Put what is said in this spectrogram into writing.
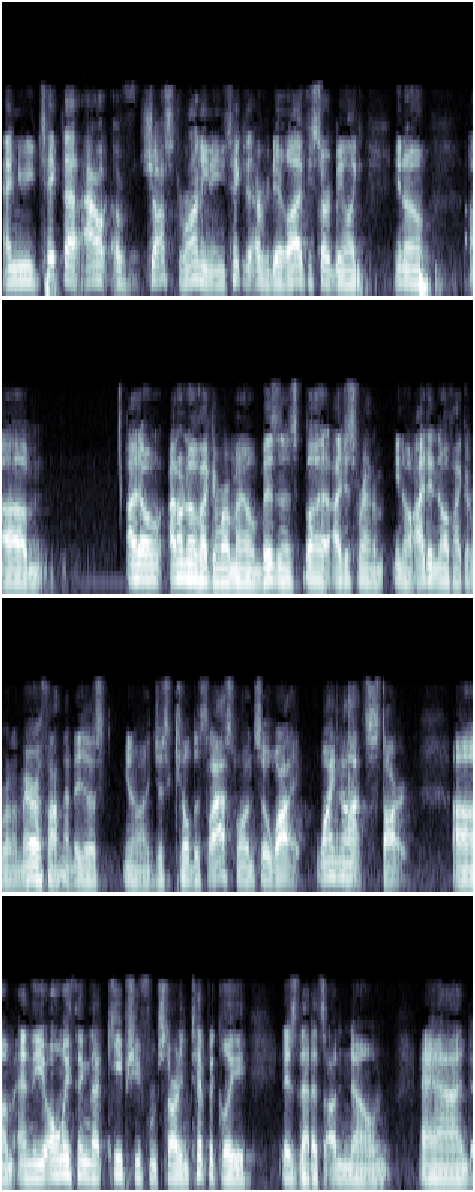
and you take that out of just running and you take it to everyday life. You start being like, you know, um, I don't I don't know if I can run my own business, but I just ran a you know I didn't know if I could run a marathon. And I just you know I just killed this last one, so why why not start? Um, and the only thing that keeps you from starting typically is that it's unknown. And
